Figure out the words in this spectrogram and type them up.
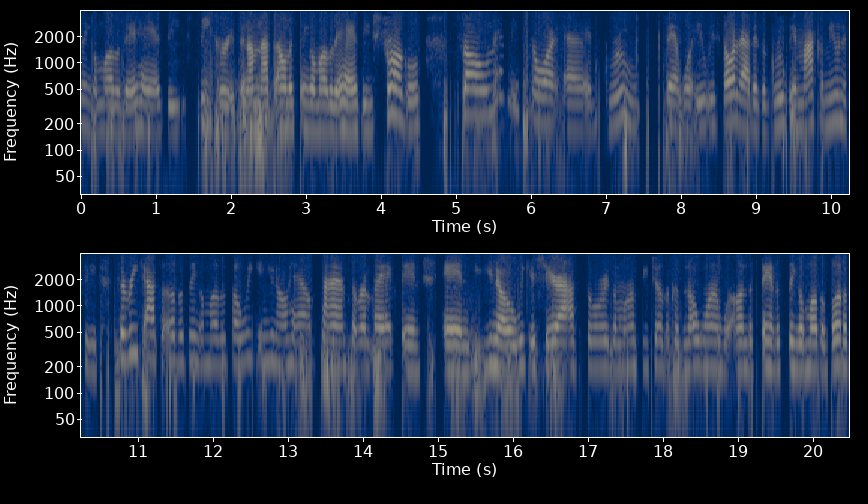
single mother that has these secrets, and I'm not the only single mother that has these struggles. So let me start a group that it, it started out as a group in my community to reach out to other single mothers so we can, you know, have time to relax and and you know we can share our stories amongst each other because no one will understand a single mother but a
